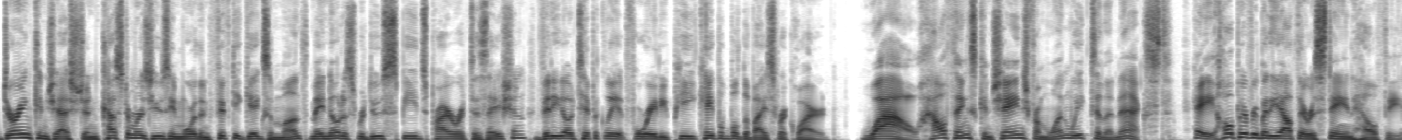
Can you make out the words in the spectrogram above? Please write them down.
During congestion, customers using more than 50 gigs a month may notice reduced speeds prioritization, video typically at 480p, capable device required. Wow, how things can change from one week to the next. Hey, hope everybody out there is staying healthy.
